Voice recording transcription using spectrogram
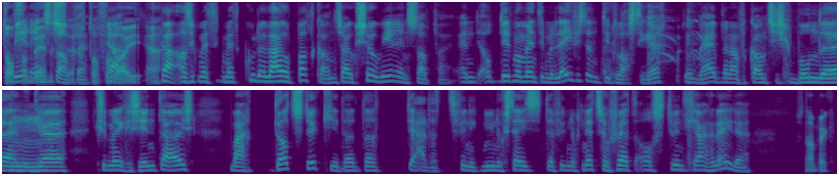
Toffe weer bands, instappen. toffe Ja. lui. Ja. Ja, als ik met, met coole lui op pad kan, zou ik zo weer instappen. En op dit moment in mijn leven is dat natuurlijk lastiger. Ik ben- Ik ben aan vakanties gebonden en ik, Mhm. eh, ik zit met een gezin thuis. Maar dat stukje, dat, dat, ja, dat vind ik nu nog steeds, dat vind ik nog net zo vet als twintig jaar geleden. Snap ik.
